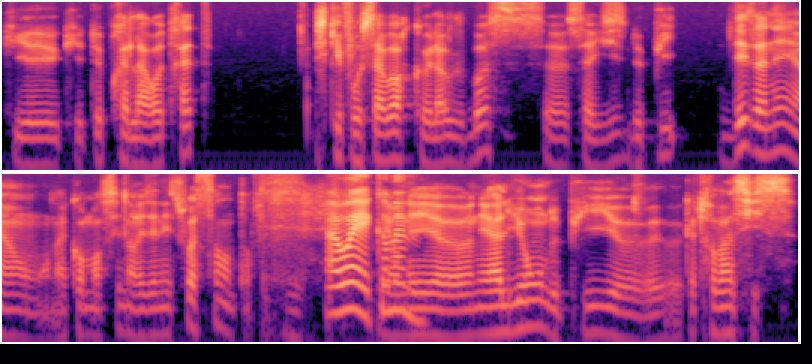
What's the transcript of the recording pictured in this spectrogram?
qui, qui étaient près de la retraite. Puisqu'il faut savoir que là où je bosse, ça existe depuis des années. hein. On a commencé dans les années 60 en fait. Ah ouais, Et quand on, même. est, euh, on est à Lyon depuis euh, 86.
